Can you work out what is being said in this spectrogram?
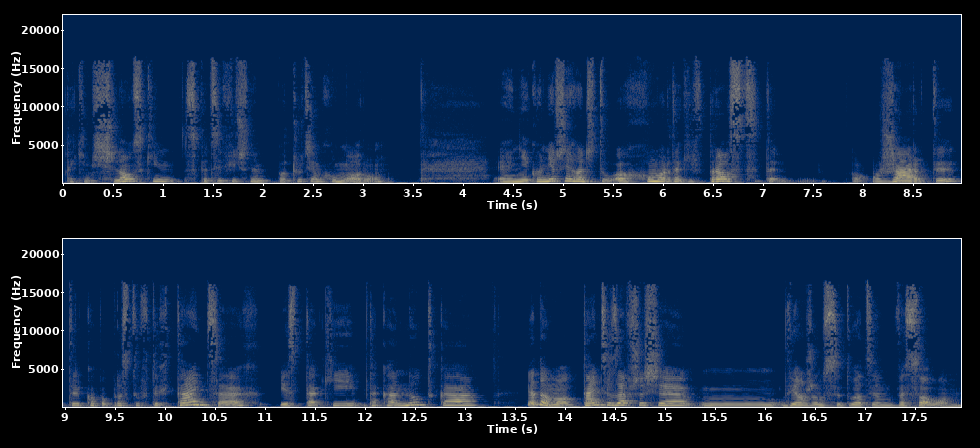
takim śląskim, specyficznym poczuciem humoru. E, niekoniecznie chodzi tu o humor taki wprost, te, o, o, żarty, tylko po prostu w tych tańcach jest taki, taka nutka. Wiadomo, tańce zawsze się mm, wiążą z sytuacją wesołą.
